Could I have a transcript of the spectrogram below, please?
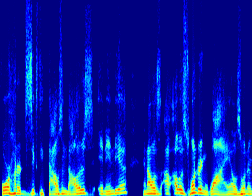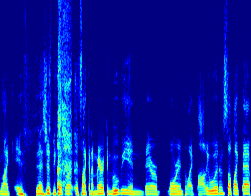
four hundred sixty thousand dollars in India, and I was I, I was wondering why. I was wondering like if that's just because it's like an American movie and they're more into like Bollywood and stuff like that.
